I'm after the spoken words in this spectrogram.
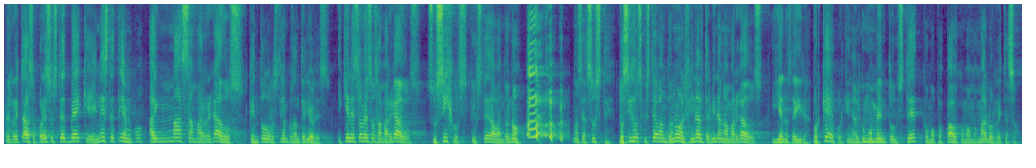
del rechazo. Por eso usted ve que en este tiempo hay más amargados que en todos los tiempos anteriores. ¿Y quiénes son esos amargados? Sus hijos que usted abandonó. No se asuste. Los hijos que usted abandonó al final terminan amargados y llenos de ira. ¿Por qué? Porque en algún momento usted como papá o como mamá los rechazó.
